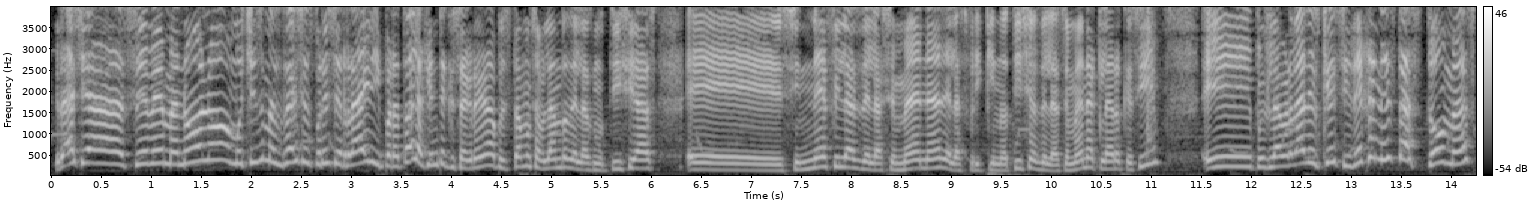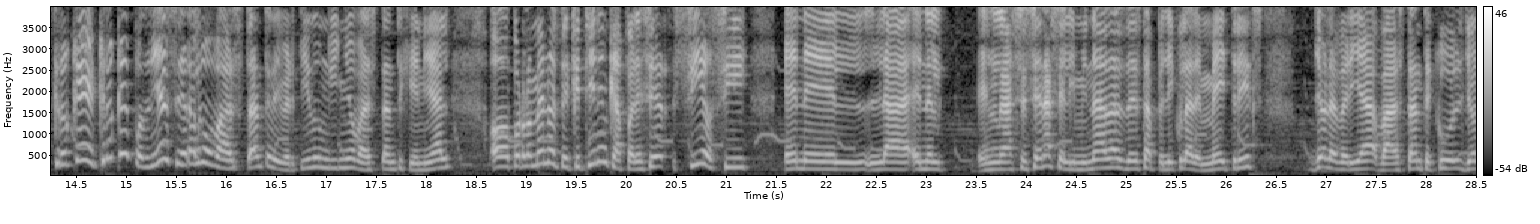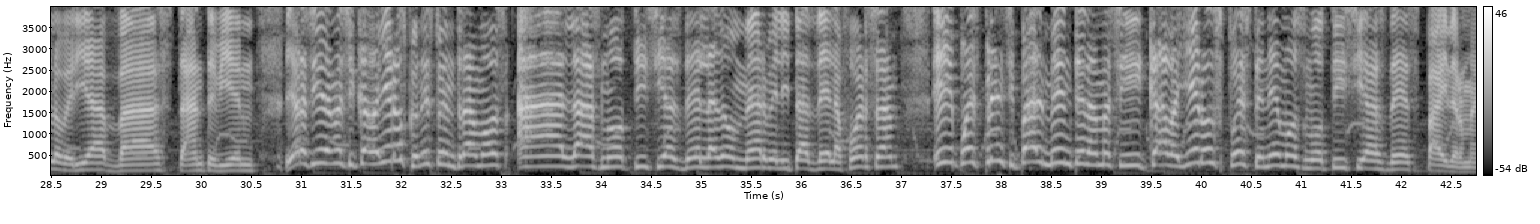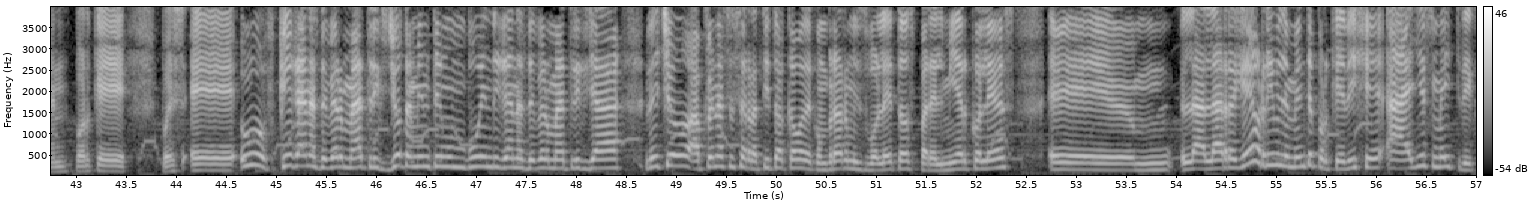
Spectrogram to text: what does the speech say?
Gracias, CB Manolo. Muchísimas gracias por ese raid. Y para toda la gente que se agrega, pues estamos hablando de las noticias eh, cinéfilas de la semana, de las friki noticias de la semana, claro que sí. Y pues la verdad es que si dejan estas tomas, creo que, creo que podría ser algo bastante divertido, un guiño bastante genial. O por lo menos de que tienen que aparecer sí o sí en el. En el. En las escenas eliminadas de esta película de Matrix yo lo vería bastante cool, yo lo vería bastante bien. Y ahora sí, damas y caballeros, con esto entramos a las noticias del lado Marvelita de la Fuerza. Y pues principalmente, damas y caballeros, pues tenemos noticias de Spider-Man. Porque, pues, eh, uff, qué ganas de ver Matrix. Yo también tengo un buen de ganas de ver Matrix ya. De hecho, apenas hace ratito acabo de comprar mis boletos para el miércoles. Eh, la, la regué horriblemente porque dije, ay, es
